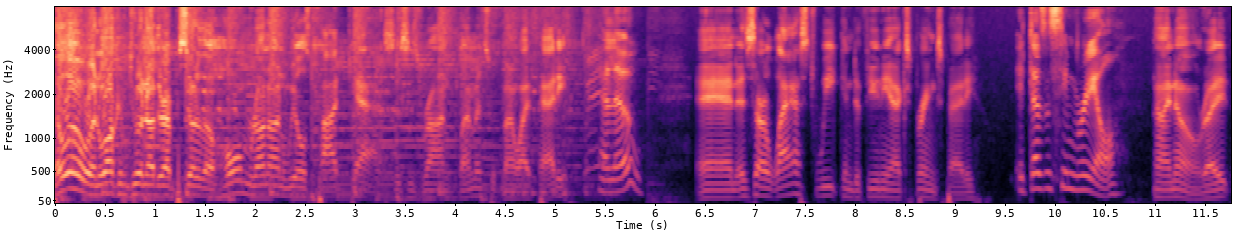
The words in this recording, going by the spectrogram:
Hello, and welcome to another episode of the Home Run on Wheels podcast. This is Ron Clements with my wife Patty, Hello. and it's our last week in DeFuniak Springs, Patty. It doesn't seem real. I know, right?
